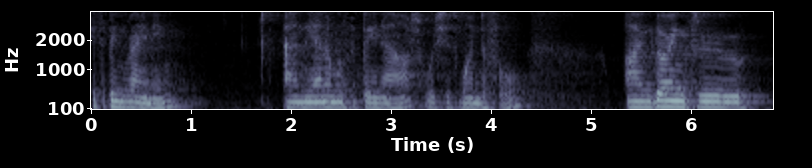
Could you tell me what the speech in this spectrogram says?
it's been raining and the animals have been out, which is wonderful. I'm going through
